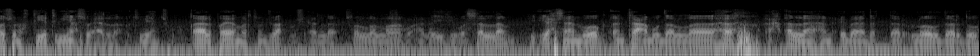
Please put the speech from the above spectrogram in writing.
أسن خطية ويحسو ألا؟ أتوينشو قال بيغمر تنجوحلش ألا. صلى الله عليه وسلم. في إحسان بوغ أن تعبد الله أح الله عن عبادة در لول دردو.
